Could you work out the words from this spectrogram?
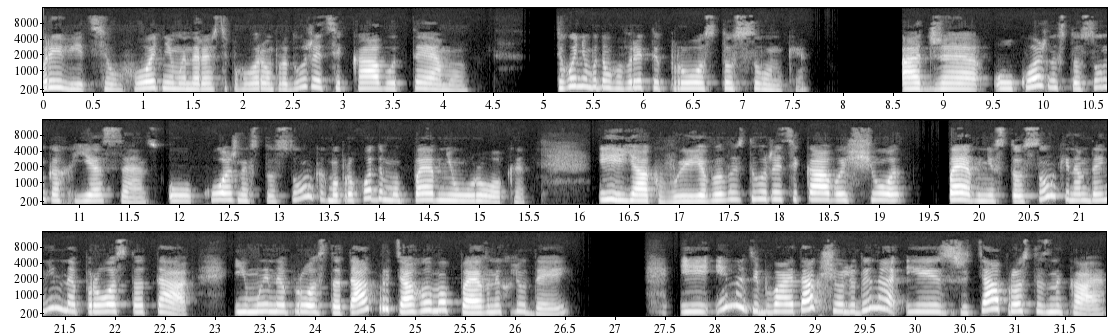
Привіт! Сьогодні ми нарешті поговоримо про дуже цікаву тему. Сьогодні будемо говорити про стосунки. Адже у кожних стосунках є сенс. У кожних стосунках ми проходимо певні уроки. І як виявилось дуже цікаво, що певні стосунки нам дані не просто так. І ми не просто так притягуємо певних людей. І іноді буває так, що людина із життя просто зникає.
